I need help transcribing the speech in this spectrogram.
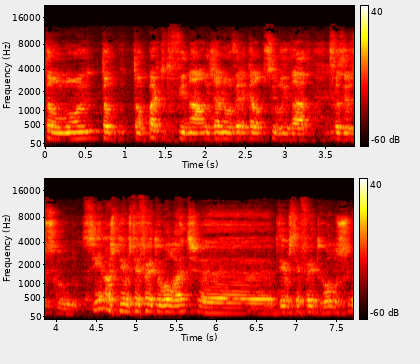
tão longe, tão, tão perto do final e já não haver aquela possibilidade de fazer o segundo? Sim, nós podíamos ter feito o gol antes, uh, podíamos ter feito golos uh,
